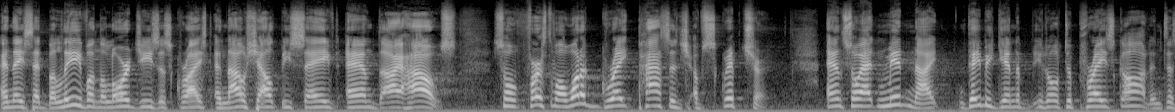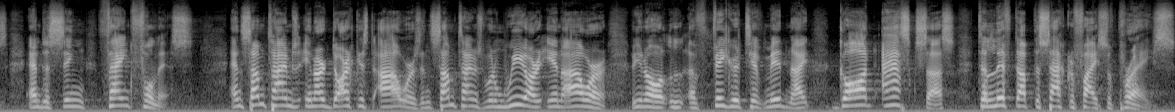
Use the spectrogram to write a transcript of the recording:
And they said, Believe on the Lord Jesus Christ, and thou shalt be saved and thy house. So, first of all, what a great passage of scripture. And so at midnight, they begin to, you know, to praise God and to, and to sing thankfulness and sometimes in our darkest hours and sometimes when we are in our you know uh, figurative midnight god asks us to lift up the sacrifice of praise.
